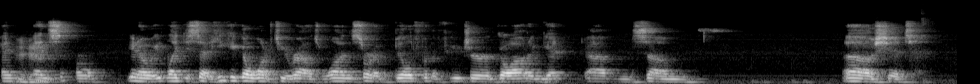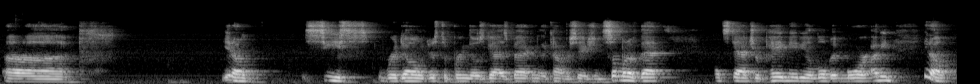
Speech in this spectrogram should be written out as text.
and mm-hmm. and so you know, like you said, he could go one of two routes. One, sort of build for the future, go out and get um, some. Oh shit, uh, you know, Cease Rodon just to bring those guys back into the conversation. Someone of that that stature, pay maybe a little bit more. I mean, you know,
